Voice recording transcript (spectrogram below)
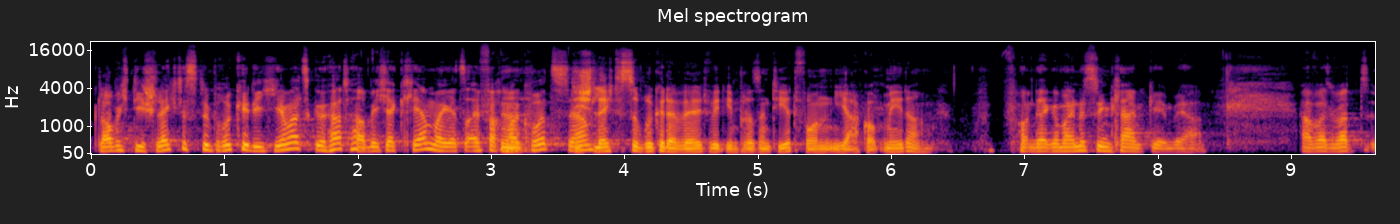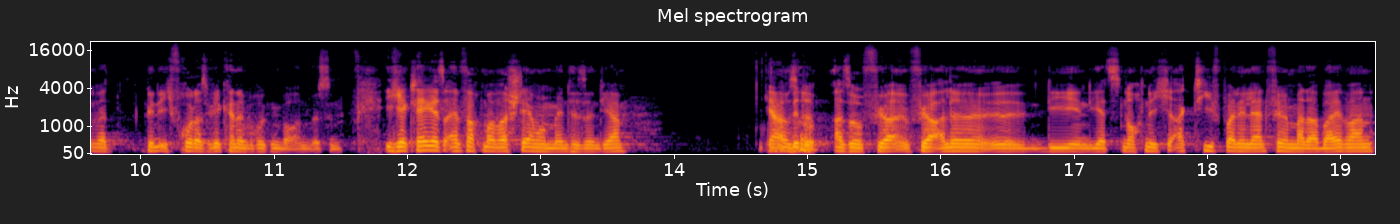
glaube ich, die schlechteste Brücke, die ich jemals gehört habe. Ich erkläre mal jetzt einfach mal kurz. Die Ja, schlechteste Brücke der Welt wird Ihnen präsentiert von Jakob Meder. von der gemeinnützigen Climb GmbH. Aber was, was bin ich froh, dass wir keine Brücken bauen müssen. Ich erkläre jetzt einfach mal, was Sternmomente sind, ja? Ja, also, bitte. Also für, für alle, äh, die jetzt noch nicht aktiv bei den Lernfilmen mal dabei waren.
